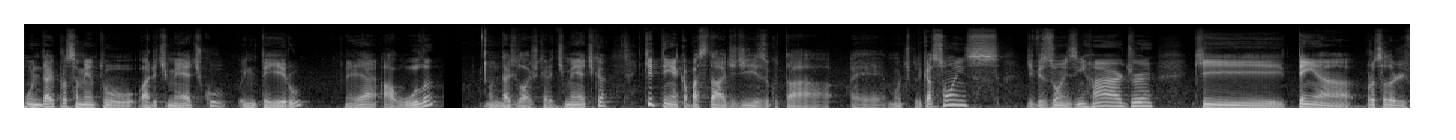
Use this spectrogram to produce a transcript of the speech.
unidade de processamento aritmético inteiro, né, a ULA, unidade lógica aritmética, que tem a capacidade de executar é, multiplicações, divisões em hardware, que tenha processador de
